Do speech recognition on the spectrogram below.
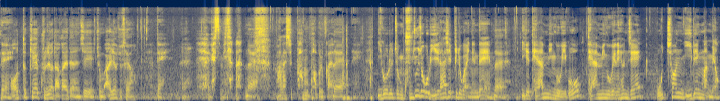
네. 어떻게 굴려 나가야 되는지 좀 알려 주세요. 네. 네. 알겠습니다. 네. 하나씩 한번 봐볼까요? 네. 이거를 좀 구조적으로 이해를 하실 필요가 있는데 네. 이게 대한민국이고 대한민국에는 현재 5,200만 명,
